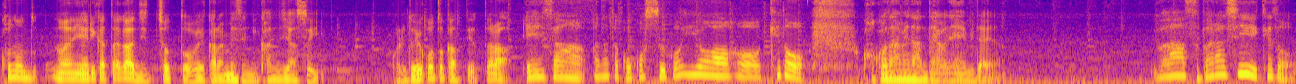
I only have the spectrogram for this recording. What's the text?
こののやり方がちょっと上から目線に感じやすい。これどういうことかって言ったら、A さん、あなたここすごいよ、けど、ここダメなんだよね、みたいな。うわー、素晴らしいけど、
